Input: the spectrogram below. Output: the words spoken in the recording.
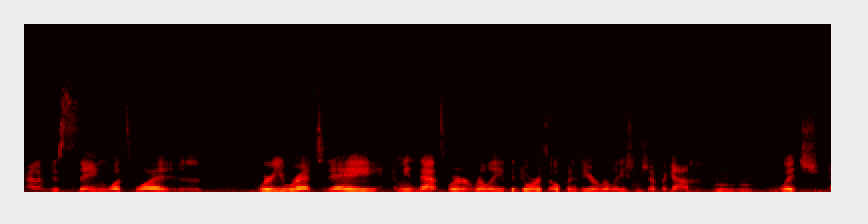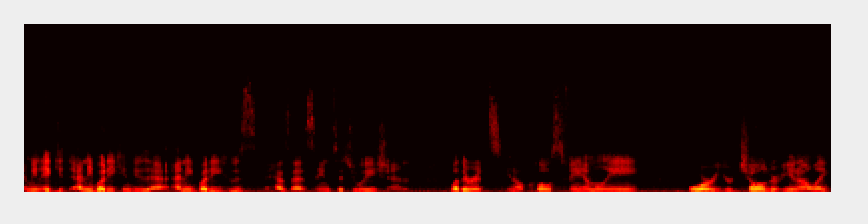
kind of just saying what's what and where you were at today, I mean that's where it really the doors open to your relationship again Mhm. which I mean, it, anybody can do that. Anybody who's has that same situation, whether it's you know close family or your children, you know, like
